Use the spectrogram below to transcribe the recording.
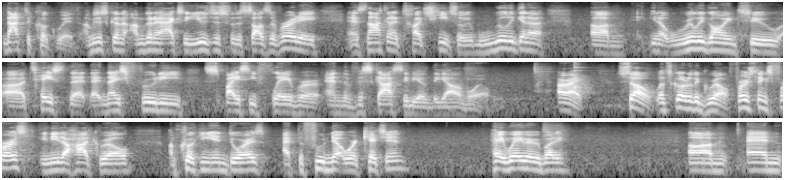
not to cook with. I'm just gonna, I'm gonna actually use this for the salsa verde, and it's not gonna touch heat. So we're really gonna, um, you know, really going to uh, taste that, that nice fruity, spicy flavor and the viscosity of the olive oil. All right, so let's go to the grill. First things first, you need a hot grill. I'm cooking indoors at the Food Network kitchen. Hey, wave everybody. Um, and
